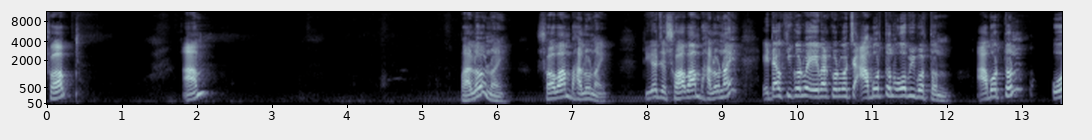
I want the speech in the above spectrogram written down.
সব আম ভালো নয়, সব আম ভালো নয়, ঠিক আছে? সব আম ভালো নয়, এটাও কি করব? এবার করব হচ্ছে আবর্তন ও বিবর্তন, আবর্তন ও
